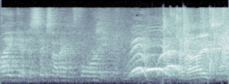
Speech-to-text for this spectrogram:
mic at a 640. Woo! Nice.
